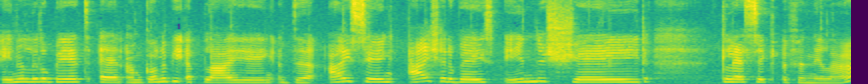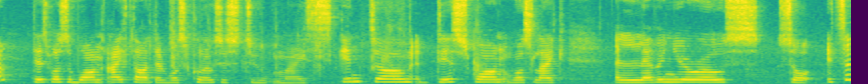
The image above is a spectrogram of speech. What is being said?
in a little bit and I'm gonna be applying the Eye-Cing eyeshadow base in the shade Classic Vanilla. This was the one I thought that was closest to my skin tone. This one was like 11 euros. So it's a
